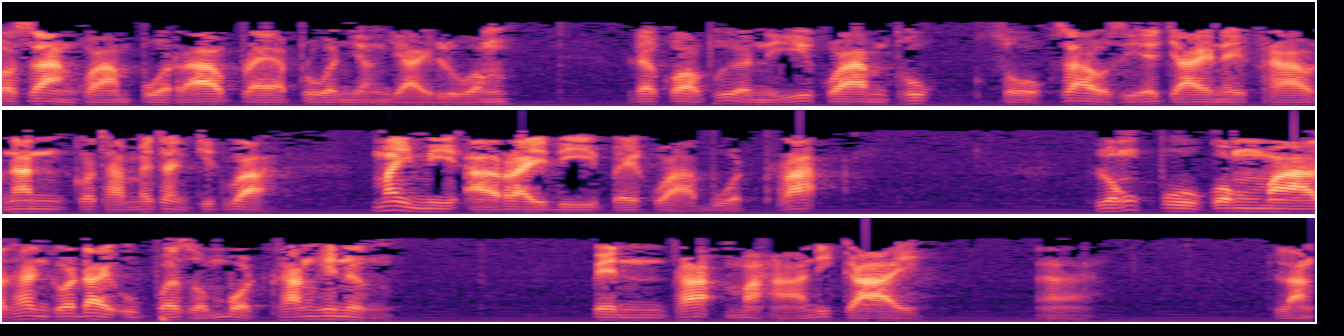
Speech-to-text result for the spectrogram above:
ก็สร้างความปวดร้าวแปรปรวนอย่างใหญ่หลวง แล้วก็เพื่อหนีความทุกข์โศกเศร้าเสียใจในคราวนั้นก็ทำให้ท่านคิดว่า ไม่มีอะไรดีไปกว่าบวชพระ หลวงปู่กงมาท่านก็ได้อุปสมบทครั้งที่หนึ่ง เป็นพระมหานิกายหลัง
